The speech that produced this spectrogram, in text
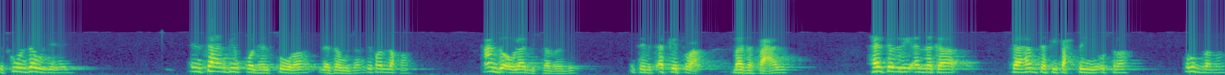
بتكون زوجة هي. إنسان بينقل هالصورة لزوجة بيطلقها. عنده أولاد بيتشردوا. أنت متأكد ماذا فعلت؟ هل تدري أنك ساهمت في تحطيم أسرة؟ ربما.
